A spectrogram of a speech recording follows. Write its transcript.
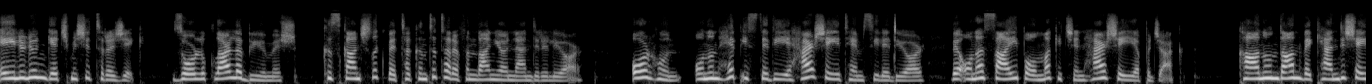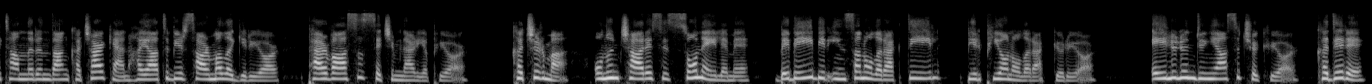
Eylül'ün geçmişi trajik, zorluklarla büyümüş, kıskançlık ve takıntı tarafından yönlendiriliyor. Orhun, onun hep istediği her şeyi temsil ediyor ve ona sahip olmak için her şeyi yapacak. Kanundan ve kendi şeytanlarından kaçarken hayatı bir sarmala giriyor, pervasız seçimler yapıyor. Kaçırma, onun çaresiz son eylemi, bebeği bir insan olarak değil, bir piyon olarak görüyor. Eylül'ün dünyası çöküyor, kaderi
